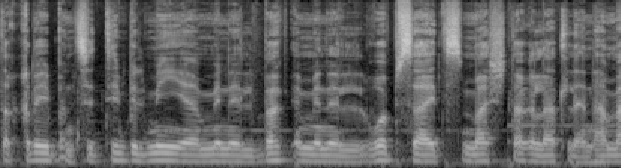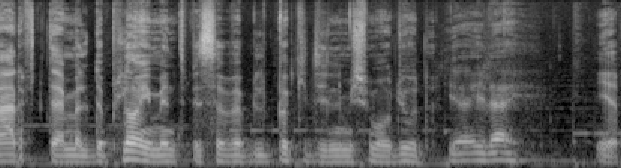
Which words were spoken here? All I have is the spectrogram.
تقريبا 60% من البك من ال websites ما اشتغلت لأنها ما عرفت تعمل deployment بسبب ال package اللي مش موجودة. يا إلهي. yep.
